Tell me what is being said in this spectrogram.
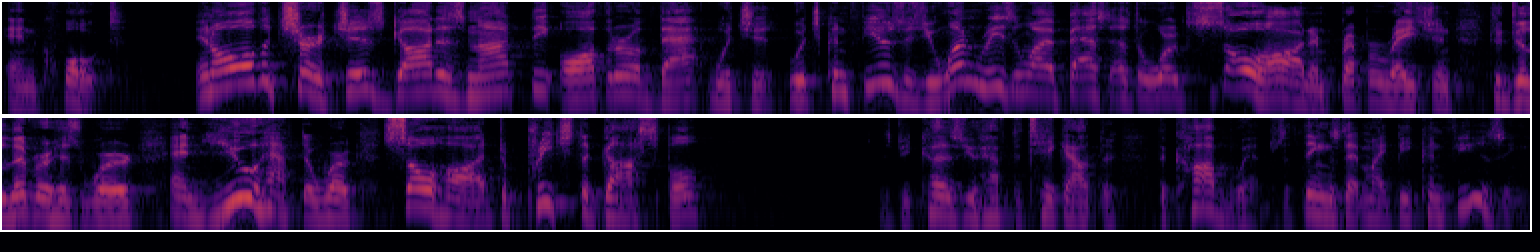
End quote. In all the churches, God is not the author of that which, is, which confuses you. One reason why a pastor has to work so hard in preparation to deliver his word, and you have to work so hard to preach the gospel, is because you have to take out the, the cobwebs, the things that might be confusing.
